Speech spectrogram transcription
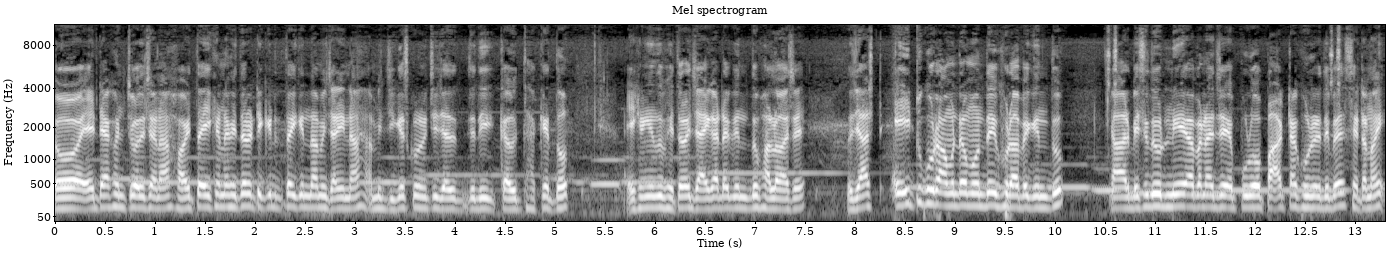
তো এটা এখন চলছে না। হয়তো এখানে ভিতরে টিকিট দিতে কিন্তু আমি জানি না। আমি জিজ্ঞেস করে নিচ্ছি যদি কেউ থাকে তো। এখানে কিন্তু ভেতরে জায়গাটা কিন্তু ভালো আছে। তো জাস্ট এইটুকু রাউন্ডের মধ্যেই ঘোরাবে কিন্তু। আর বেশি দূর নিয়ে যাবে না যে পুরো পার্কটা ঘুরে দেবে, সেটা নয়।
